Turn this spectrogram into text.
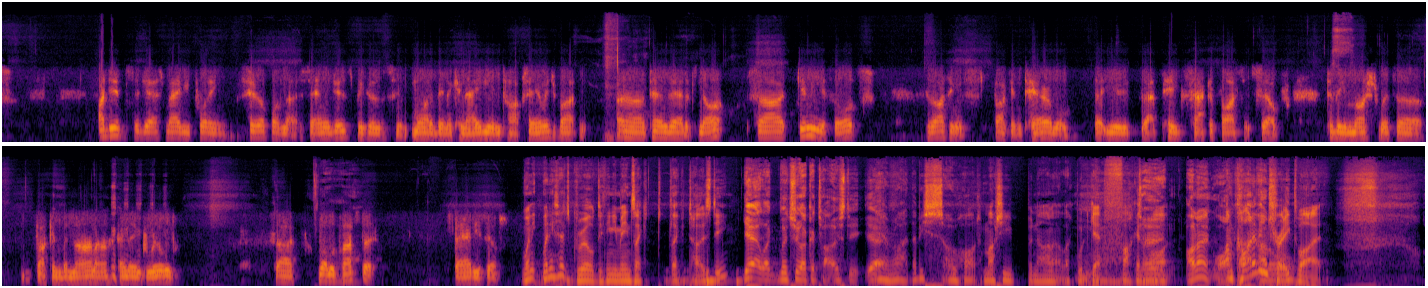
I did suggest maybe putting syrup on those sandwiches because it might have been a Canadian type sandwich, but uh, turns out it's not. So give me your thoughts because I think it's fucking terrible that you that pig sacrificed itself to be mushed with a fucking banana and then grilled. So what would Clutch do? Stay out of yourselves. When he, when he says grilled, do you think he means like like toasty? Yeah, like literally like a toasty. Yeah, right. That'd be so hot. Mushy banana like would get fucking Dude, hot. I don't like. I'm kind that of at intrigued all. by it.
